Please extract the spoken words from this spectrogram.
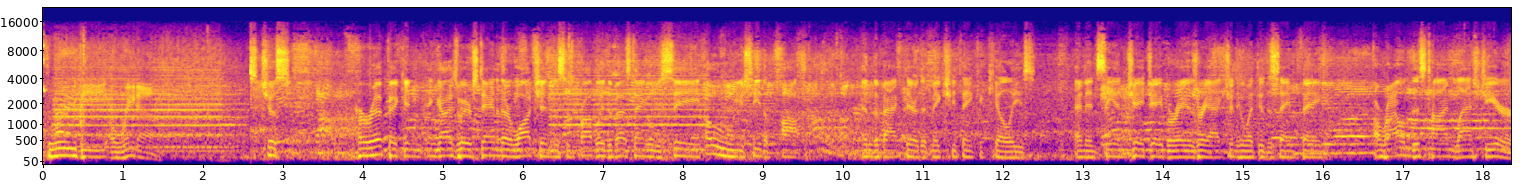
through the arena. Just horrific. And, and, guys, we were standing there watching. This is probably the best angle to see. Oh, you see the pop in the back there that makes you think Achilles. And then seeing JJ Barea's reaction, who went through the same thing around this time last year.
